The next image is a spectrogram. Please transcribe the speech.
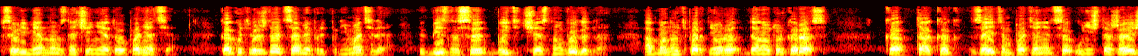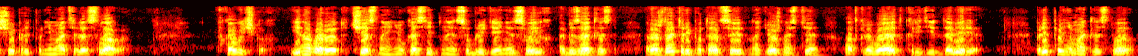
в современном значении этого понятия. Как утверждают сами предприниматели, в бизнесе быть честным выгодно. Обмануть партнера дано только раз, так как за этим потянется уничтожающая предпринимателя слава. В кавычках. И наоборот, честное неукоснительное соблюдение своих обязательств рождает репутацию надежности, открывает кредит доверия. Предпринимательство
